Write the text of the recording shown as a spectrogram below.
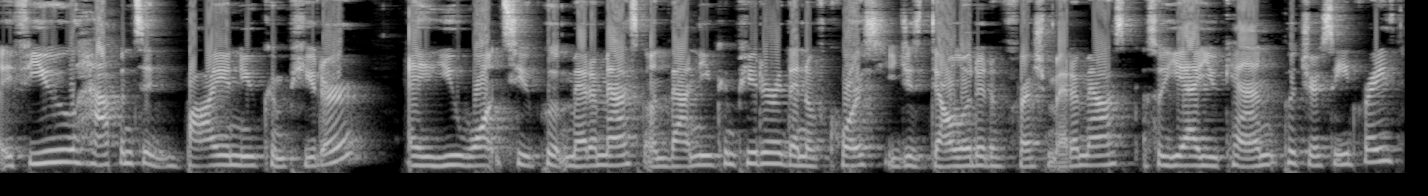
If you happen to buy a new computer, and you want to put MetaMask on that new computer, then of course you just downloaded a fresh MetaMask. So yeah, you can put your seed phrase,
